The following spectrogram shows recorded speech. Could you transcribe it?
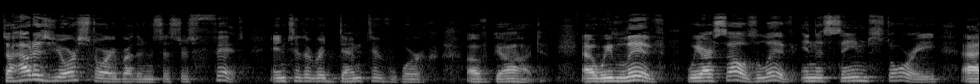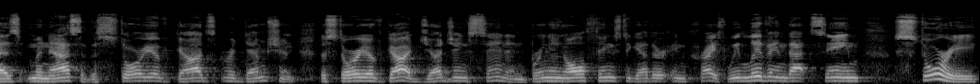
So, how does your story, brothers and sisters, fit into the redemptive work of God? Uh, we live, we ourselves live in the same story as Manasseh, the story of God's redemption, the story of God judging sin and bringing all things together in Christ. We live in that same story,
